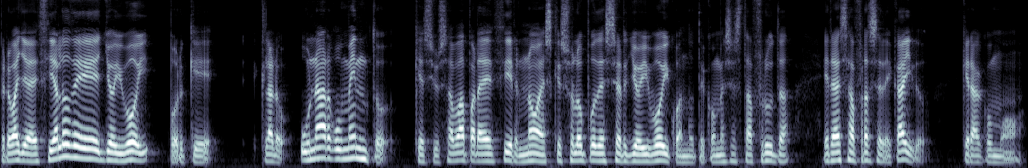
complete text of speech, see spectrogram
Pero vaya, decía lo de Joy Boy porque, claro, un argumento que se usaba para decir no, es que solo puedes ser Joy Boy cuando te comes esta fruta, era esa frase de Kaido, que era como,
